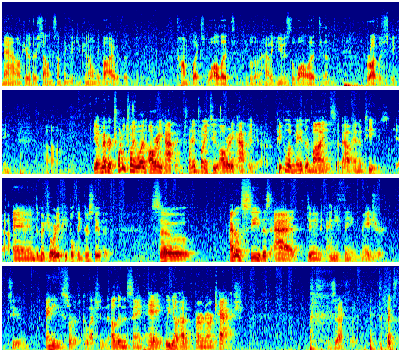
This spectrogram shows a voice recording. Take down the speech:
Now here they're selling something that you can only buy with a complex wallet. People don't know how to use the wallet, and broadly speaking, um, Yeah, remember, 2021 already happened. 2022 already happened. Yeah. People have made their minds about NFTs. yeah, And the majority of people think they're stupid. So I don't see this ad doing anything major to any sort of collection other than saying, hey, we know how to burn our cash. Exactly. that's,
